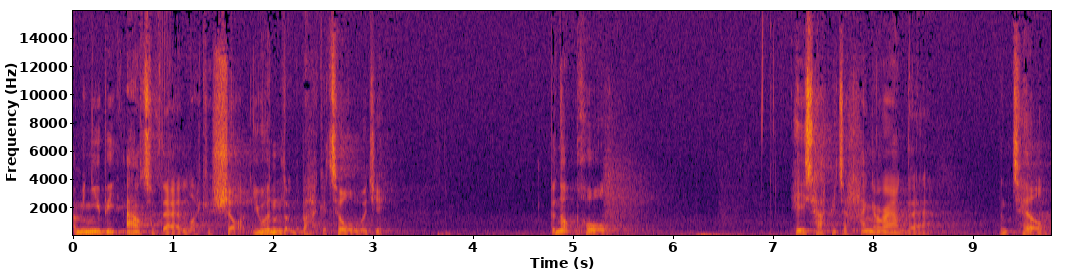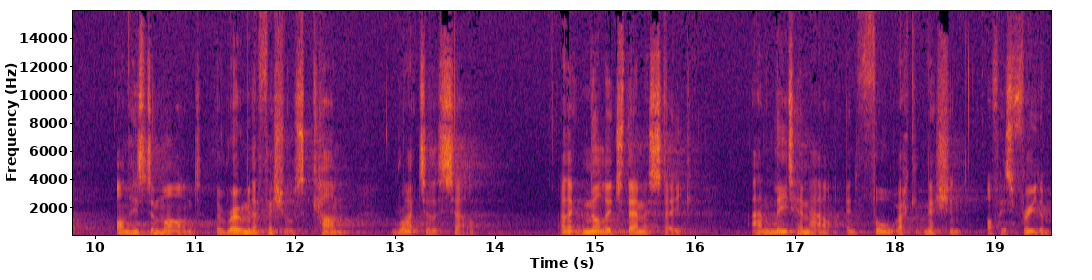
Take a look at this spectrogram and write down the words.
I mean, you'd be out of there like a shot. You wouldn't look back at all, would you? But not Paul. He's happy to hang around there until, on his demand, the Roman officials come right to the cell and acknowledge their mistake and lead him out in full recognition of his freedom.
